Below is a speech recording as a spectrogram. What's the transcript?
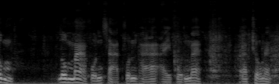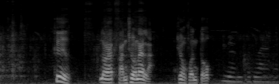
ล่มล่มมากฝนสาดฝนผาไอฝนมากนะครับช่วงนั้น คือนอนฝันช่วงนั้นล่ะ ช่วงฝนตก เรียนคนว่าให้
